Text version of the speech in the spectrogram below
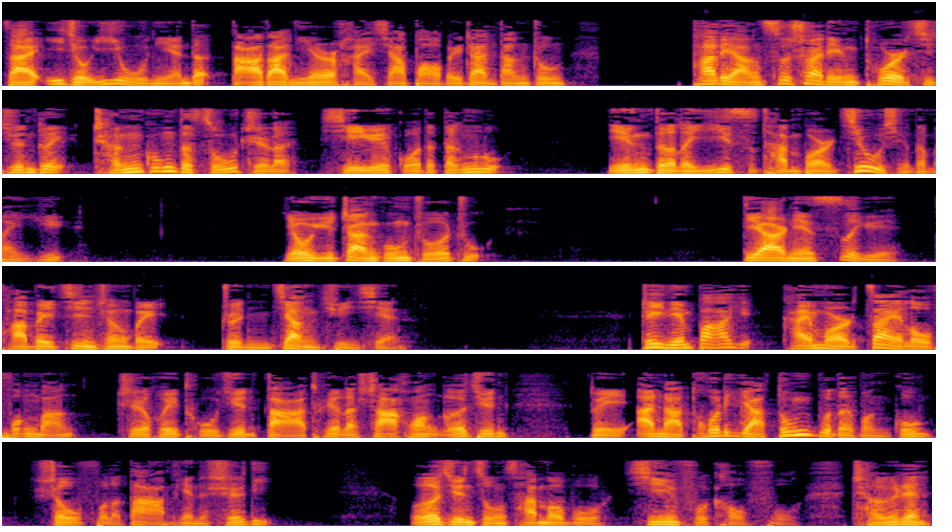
在一九一五年的达达尼尔海峡保卫战当中，他两次率领土耳其军队成功地阻止了协约国的登陆，赢得了伊斯坦布尔救星的美誉。由于战功卓著，第二年四月，他被晋升为准将军衔。这一年八月，凯莫尔再露锋芒，指挥土军打退了沙皇俄军对安纳托利亚东部的猛攻，收复了大片的失地。俄军总参谋部心服口服，承认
